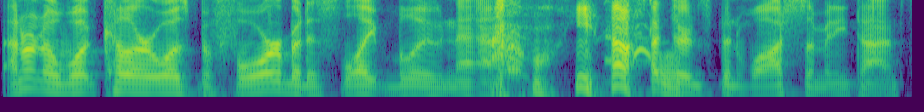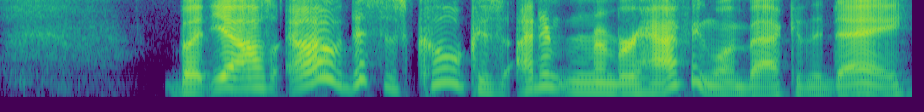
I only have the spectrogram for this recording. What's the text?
I don't know what color it was before, but it's light blue now. you know, after it's been washed so many times. But yeah, I was like, oh, this is cool because I didn't remember having one back in the day.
